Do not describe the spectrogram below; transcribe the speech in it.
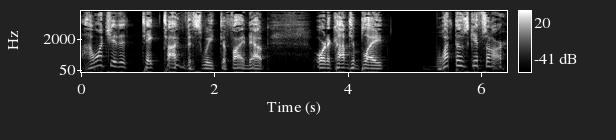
I want you to take time this week to find out or to contemplate what those gifts are.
